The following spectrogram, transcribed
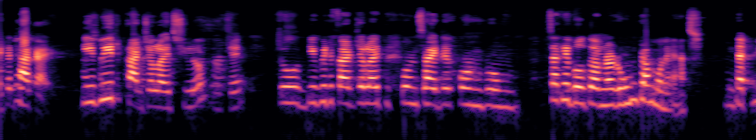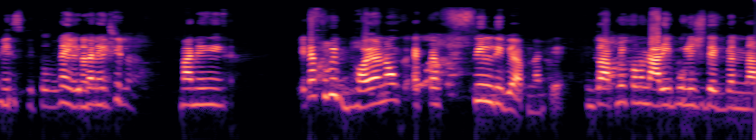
এটা ঢাকায়। ডিবির কার্যালয় ছিল। তো ডিবির কার্যালয় ঠিক কোন সাইডের কোন রুম তাকে বলতো আপনার রুমটা মনে আছে। দ্যাট মিন্স কি তুমি মানে- মানে এটা খুবই ভয়ানক একটা ফিল দিবে আপনাকে। কিন্তু আপনি কোনো নারী পুলিশ দেখবেন না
